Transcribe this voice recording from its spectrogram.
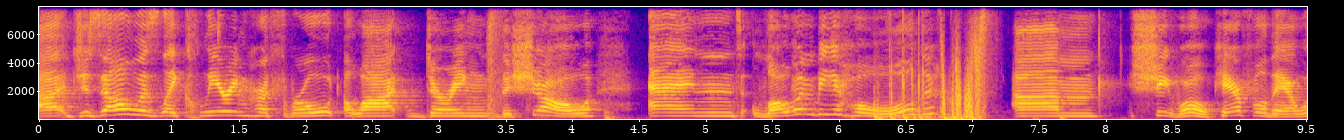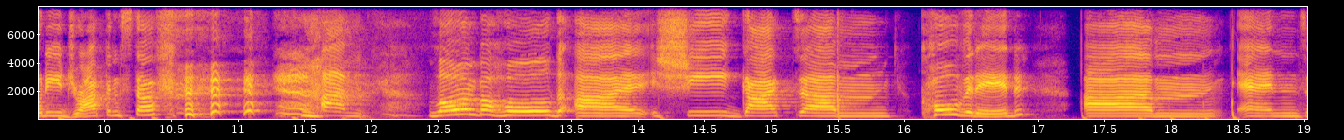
uh, Giselle was like clearing her throat a lot during the show. And lo and behold, um, she, whoa, careful there. What are you dropping stuff? um, lo and behold, uh, she got um. Um, and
